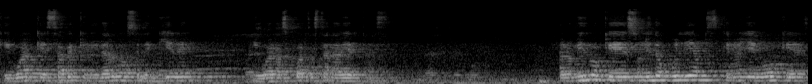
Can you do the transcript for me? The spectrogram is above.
que igual que sabe que en Hidalgo se le quiere, igual las puertas están abiertas. A lo mismo que Sonido Williams, que no llegó, que es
